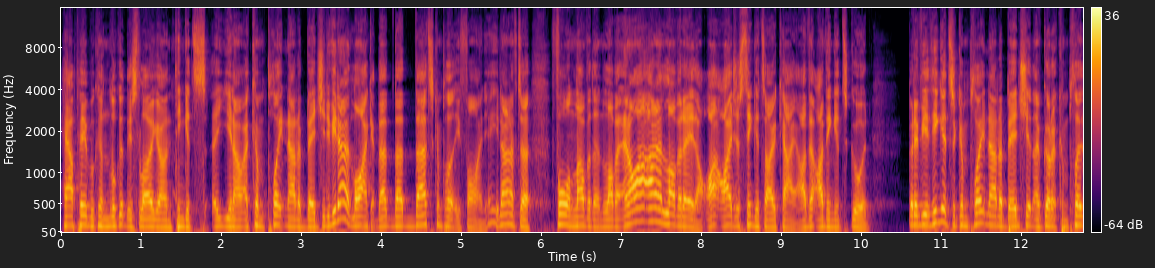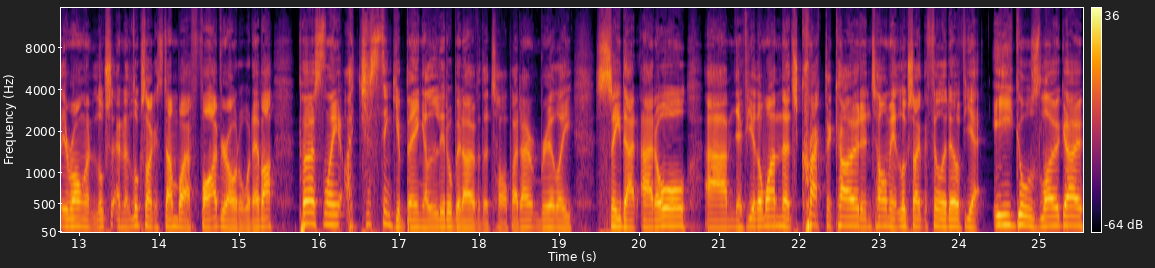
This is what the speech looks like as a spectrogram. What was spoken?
how people can look at this logo and think it's, uh, you know, a complete nut of bedsheet. If you don't like it, that, that that's completely fine. Yeah, you don't have to fall in love with it and love it. And I, I don't love it either. I, I just think it's okay. I, th- I think it's good. But if you think it's a complete nut of bed shit, and they've got it completely wrong, and it looks and it looks like it's done by a five year old or whatever. Personally, I just think you're being a little bit over the top. I don't really see that at all. Um, if you're the one that's cracked the code and tell me it looks like the Philadelphia Eagles logo,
